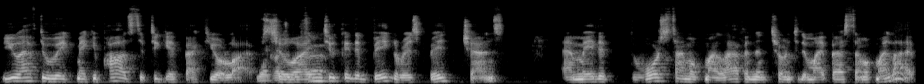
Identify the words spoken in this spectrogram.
You have to make, make it positive to get back to your life. So I took it a big risk, big chance, and made it the worst time of my life, and then turned to my best time of my life.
